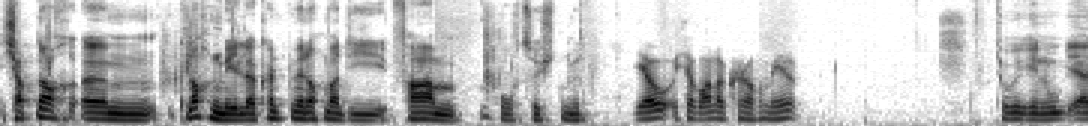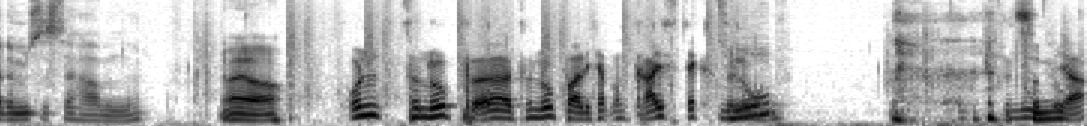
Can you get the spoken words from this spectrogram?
Ich habe noch ähm, Knochenmehl, da könnten wir noch mal die Farm hochzüchten mit. Jo, ich habe auch noch Knochenmehl. Tobi, genug Erde müsstest du haben, ne? Naja. Und zur Noob, äh, zur Noob, weil ich habe noch drei Stacks Zur Noob? Zur Zur Noob, Noob. ja.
